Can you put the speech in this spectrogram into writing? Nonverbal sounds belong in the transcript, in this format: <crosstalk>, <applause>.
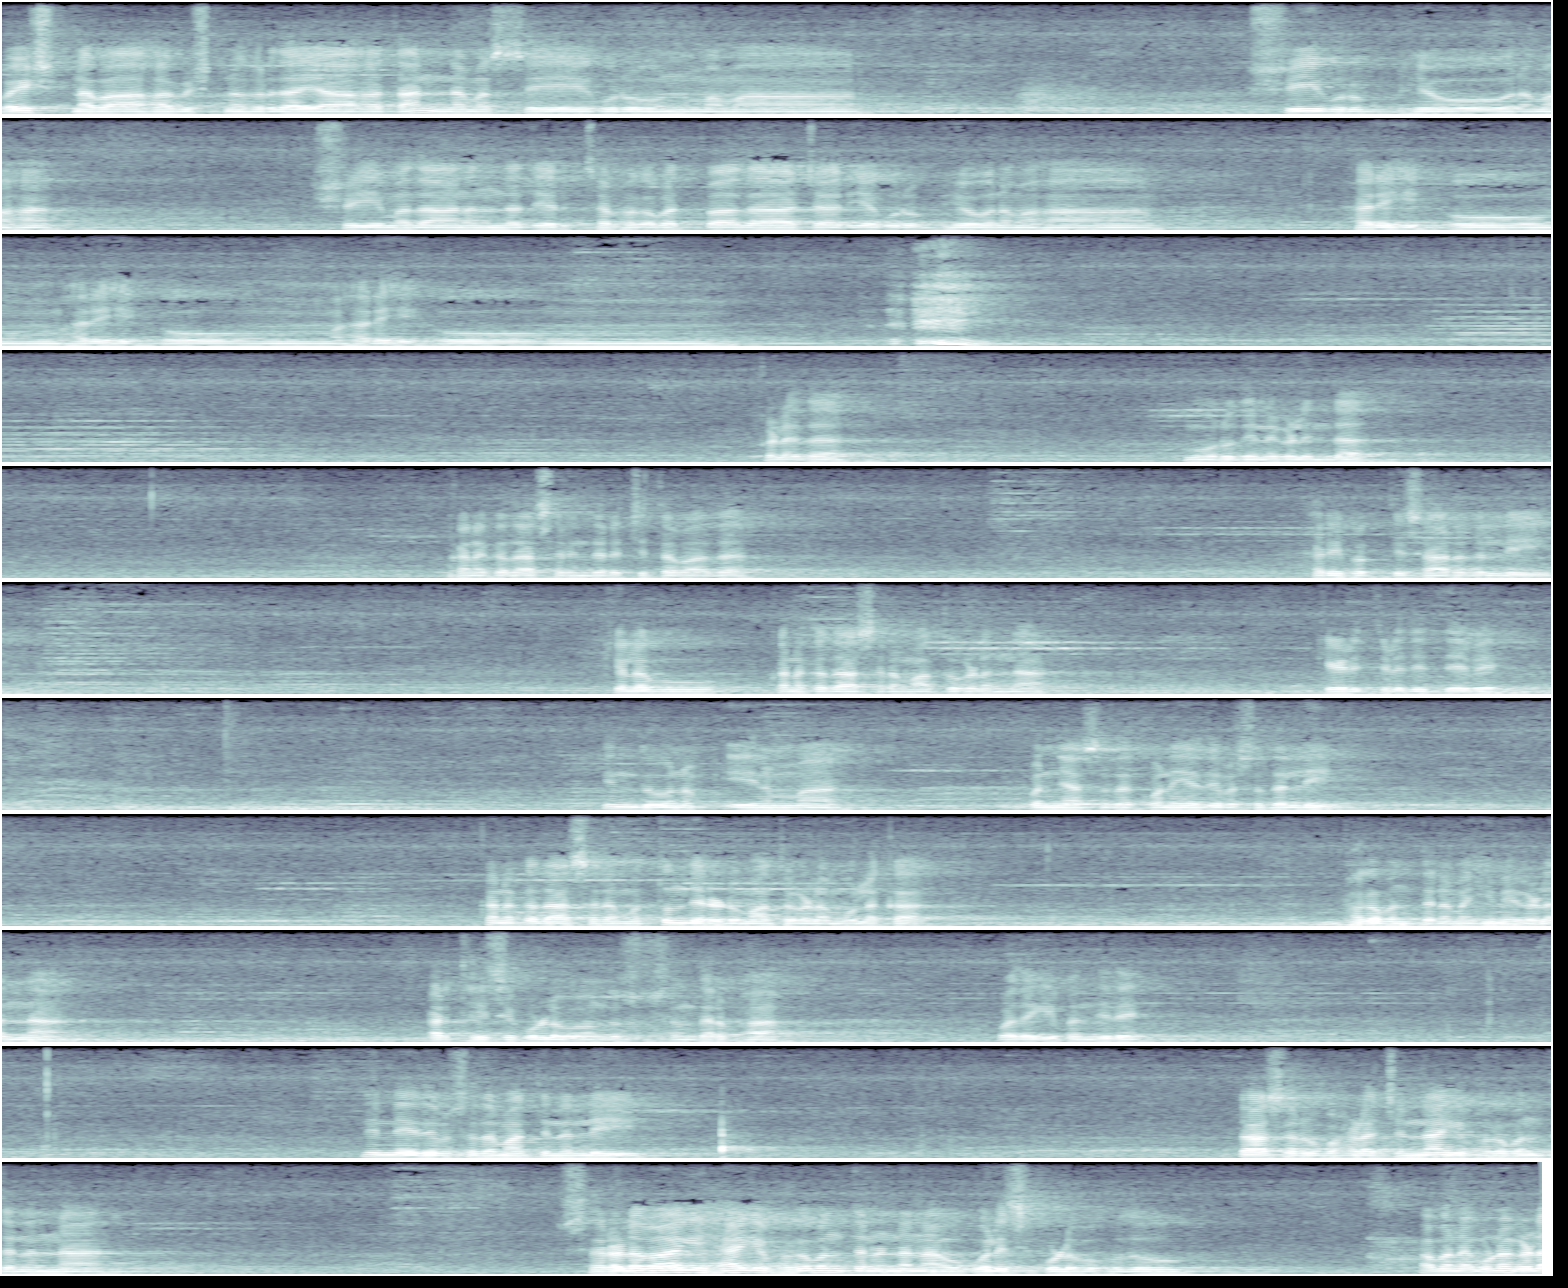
वैष्णवाः विष्णुहृदयाः तान्नमस्ये गुरून् मम श्रीगुरुभ्यो नमः श्रीमदानन्दतीर्थभगवत्पादाचार्यगुरुभ्यो नमः हरिः ॐ हरिः ॐ हरिः ॐ ಕಳೆದ <clears throat> ಮೂರು ದಿನಗಳಿಂದ ಕನಕದಾಸರಿಂದ ರಚಿತವಾದ ಹರಿಭಕ್ತಿ ಸಾರದಲ್ಲಿ ಕೆಲವು ಕನಕದಾಸರ ಮಾತುಗಳನ್ನು ಕೇಳಿ ತಿಳಿದಿದ್ದೇವೆ. ಇಂದು ನಮ್ಮ ಈ ನಮ್ಮ ಉಪನ್ಯಾಸದ ಕೊನೆಯ ದಿವಸದಲ್ಲಿ ಕನಕದಾಸರ ಮತ್ತೊಂದೆರಡು ಮಾತುಗಳ ಮೂಲಕ ಭಗವಂತನ ಮಹಿಮೆಗಳನ್ನು ಅರ್ಥೈಸಿಕೊಳ್ಳುವ ಒಂದು ಸುಸಂದರ್ಭ ಒದಗಿ ಬಂದಿದೆ. ನಿನ್ನೆ ದಿವಸದ ಮಾತಿನಲ್ಲಿ ದಾಸರು ಬಹಳ ಚೆನ್ನಾಗಿ ಭಗವಂತನನ್ನು ಸರಳವಾಗಿ ಹೇಗೆ ಭಗವಂತನನ್ನು ನಾವು ಒಲಿಸಿಕೊಳ್ಳಬಹುದು, ಅವನ ಗುಣಗಳ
